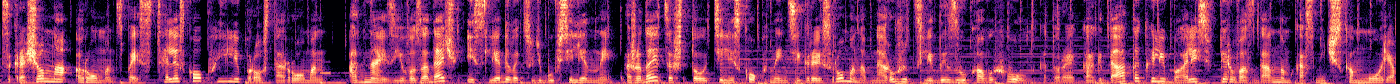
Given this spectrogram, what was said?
сокращенно Roman Space Telescope или просто Роман. Одна из его задач – исследовать судьбу Вселенной. Ожидается, что телескоп Нэнси Грейс Роман обнаружит следы звуковых волн, которые когда-то колебались в первозданном космическом море.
